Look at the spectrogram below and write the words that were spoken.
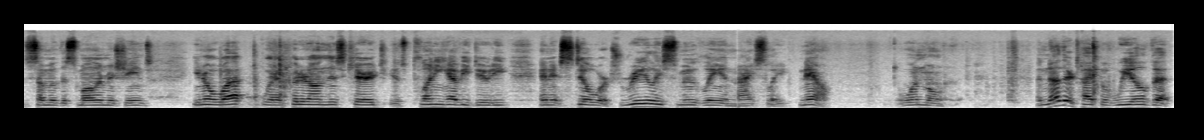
some of the smaller machines. You know what? When I put it on this carriage, it's plenty heavy duty, and it still works really smoothly and nicely. Now, one moment. Another type of wheel that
